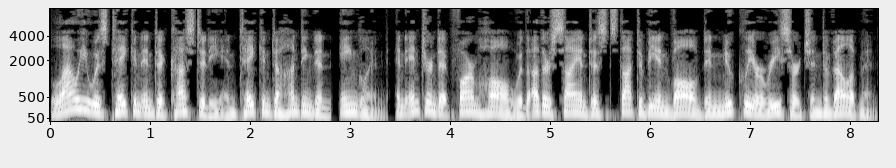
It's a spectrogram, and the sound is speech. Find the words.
Laue was taken into custody and taken to Huntingdon, England, and interned at Farm Hall with other scientists thought to be involved in nuclear research and development.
